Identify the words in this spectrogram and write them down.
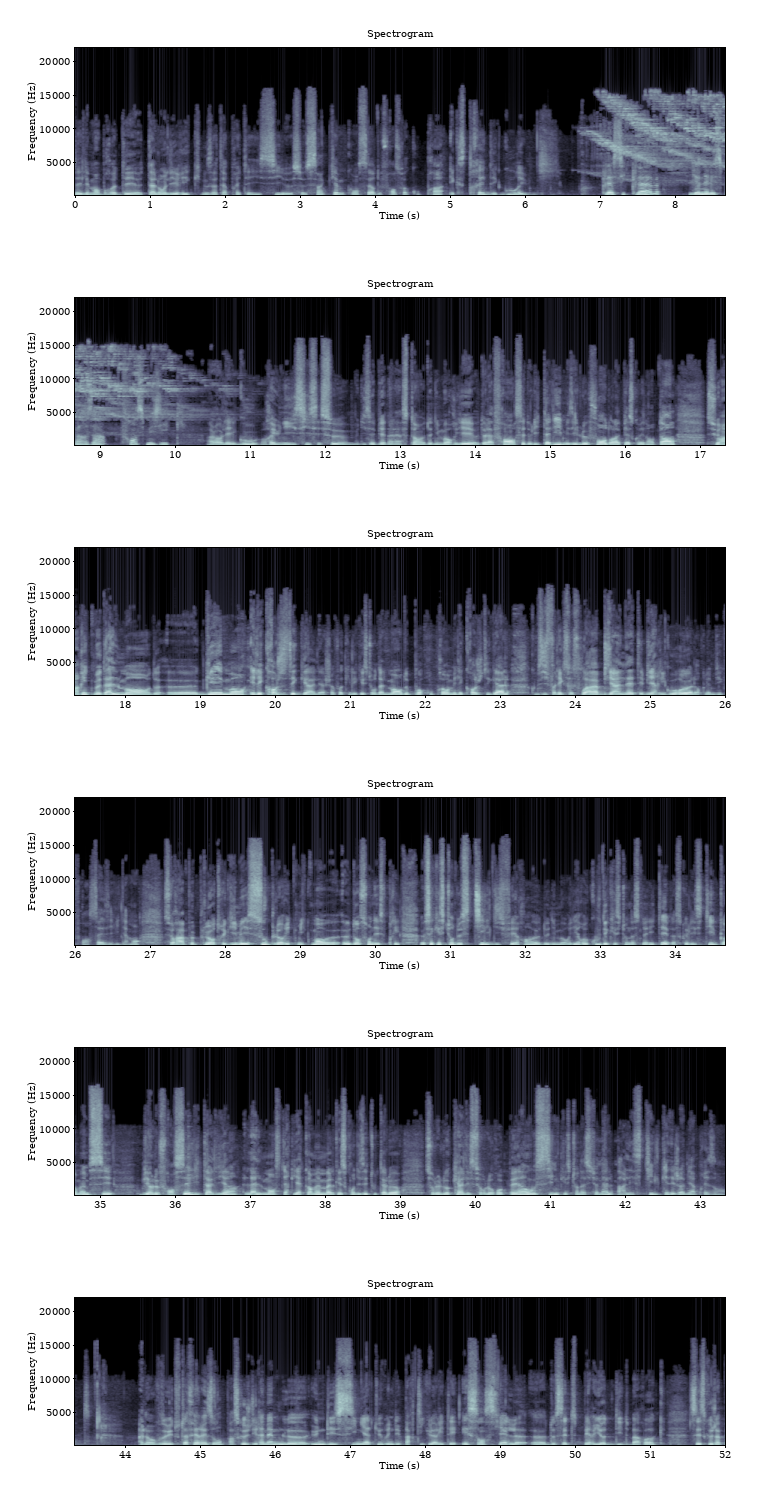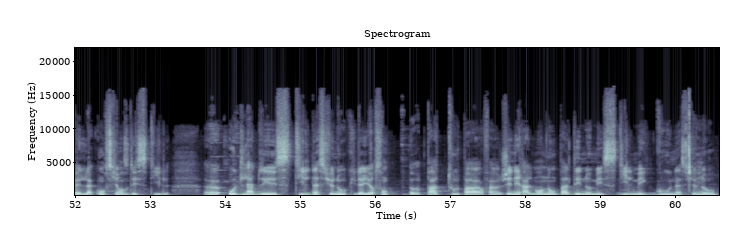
Les membres des euh, Talents Lyriques, qui nous interprétaient ici euh, ce cinquième concert de François Couperin, extrait des Goûts Réunis. Classic Club, Lionel Esparza, France Musique. Alors les goûts réunis ici, c'est ceux, me disait bien à l'instant Denis Maurier, de la France et de l'Italie, mais ils le font dans la pièce qu'on vient d'entendre sur un rythme d'allemande, euh, gaiement et les croches égales. Et à chaque fois qu'il est question d'allemande, pour couper, on met les croches égales, comme s'il fallait que ce soit bien net et bien rigoureux, alors que la musique française, évidemment, sera un peu plus, entre guillemets, souple rythmiquement euh, euh, dans son esprit. Euh, ces questions de styles différents, euh, Denis Maurier, recouvrent des questions de nationalité, parce que les styles, quand même, c'est bien le français, l'italien, l'allemand. C'est-à-dire qu'il y a quand même, malgré ce qu'on disait tout à l'heure sur le local et sur l'européen, aussi une question nationale par les styles qui est déjà bien présente. Alors, vous avez tout à fait raison, parce que je dirais même une des signatures, une des particularités essentielles euh, de cette période dite baroque, c'est ce que j'appelle la conscience des styles. Euh, Au-delà des styles nationaux, qui d'ailleurs sont euh, pas tout, pas, enfin généralement non pas dénommés styles, mais goûts nationaux.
